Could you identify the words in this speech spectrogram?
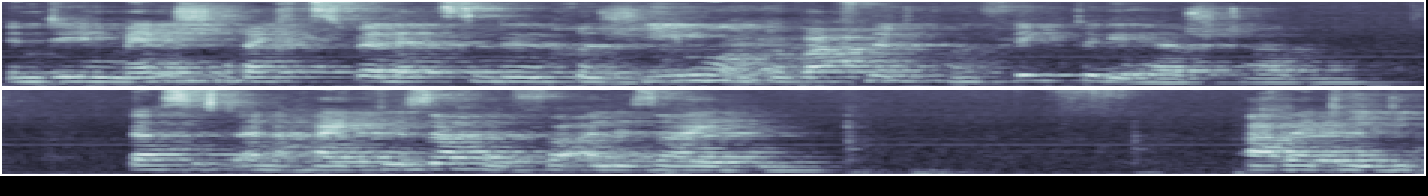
in denen menschenrechtsverletzende Regime und bewaffnete Konflikte geherrscht haben. Das ist eine heikle Sache für alle Seiten. Aber die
